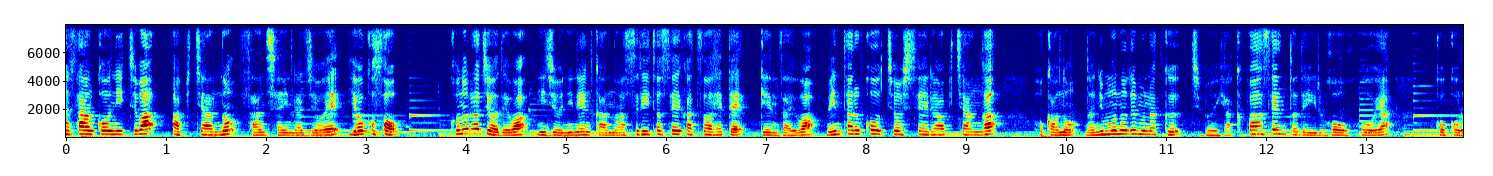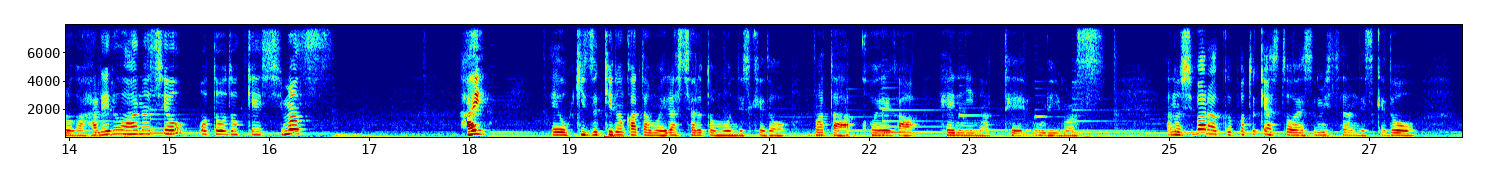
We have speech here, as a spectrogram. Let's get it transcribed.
皆さんこんにちは。アピちゃんのサンシャインラジオへようこそ。このラジオでは22年間のアスリート生活を経て現在はメンタルコーチをしているアピちゃんが他の何者でもなく自分100%でいる方法や心が晴れるお話をお届けします。はい。えお気づきの方もいらっしゃると思うんですけどまた声が変になっております。あのしばらくポッドキャストをお休みしてたんですけど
